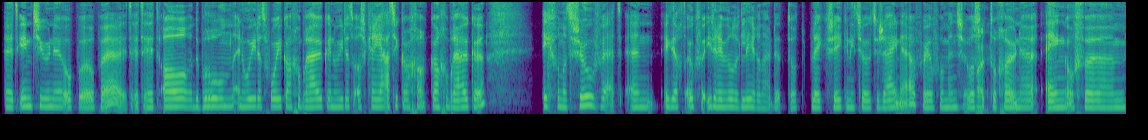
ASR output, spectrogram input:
het intunen op, op hè, het, het, het al, de bron. En hoe je dat voor je kan gebruiken. En hoe je dat als creatie kan, kan gebruiken ik vond het zo vet. En ik dacht ook van iedereen wilde het leren. Nou, dat, dat bleek zeker niet zo te zijn. Hè. Voor heel veel mensen was het toch gewoon uh, eng of um,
